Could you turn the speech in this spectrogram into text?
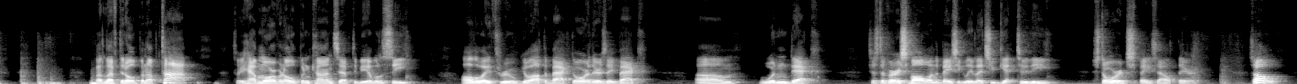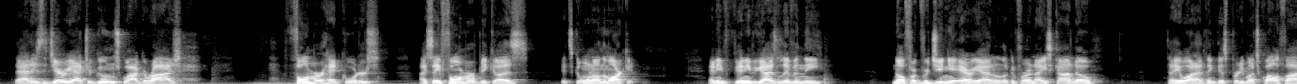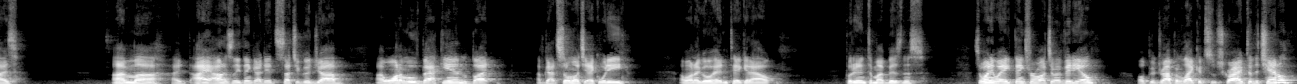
But left it open up top so you have more of an open concept to be able to see all the way through. Go out the back door, there's a back um, wooden deck. Just a very small one that basically lets you get to the storage space out there. So that is the Geriatric Goon Squad Garage former headquarters. I say former because it's going on the market. Any, any of you guys live in the Norfolk, Virginia area and are looking for a nice condo, tell you what, I think this pretty much qualifies. I'm, uh, I, I honestly think I did such a good job. I want to move back in, but I've got so much equity I want to go ahead and take it out, put it into my business. So anyway, thanks for watching my video. Hope you drop a like and subscribe to the channel.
